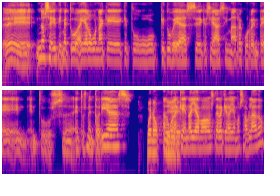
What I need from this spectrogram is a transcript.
Eh, no sé, dime tú, ¿hay alguna que, tú, que tú veas eh, que sea así más recurrente en, tus, en tus mentorías? Bueno, ¿Alguna que no hayamos, de la que no hayamos hablado?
